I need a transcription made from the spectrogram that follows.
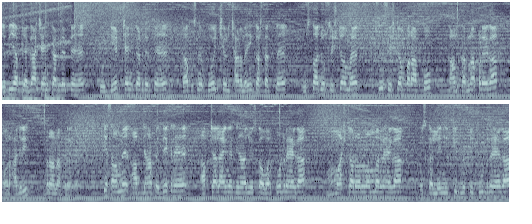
यदि आप जगह चेंज कर देते हैं तो डेट चेंज कर देते हैं तो आप उसमें कोई छेड़छाड़ नहीं कर सकते हैं। उसका जो सिस्टम है, उसी सिस्टम पर आपको काम करना पड़ेगा और हाजिरी बनाना पड़ेगा। ये सामने आप जहाँ पे देख रहे हैं, आप चल आएँगे तो यहाँ जो इसका वर्क कोड रहेगा, मास्टर रोल नंबर रहेगा, उसका लैंग्वेज लोटीट्यूड रहेगा,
